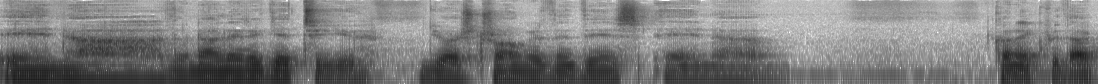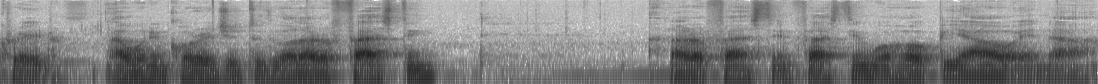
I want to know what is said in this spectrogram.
and uh, do not let it get to you. You are stronger than this, and uh, connect with that Creator. I would encourage you to do a lot of fasting a lot of fasting. Fasting will help you out in uh,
